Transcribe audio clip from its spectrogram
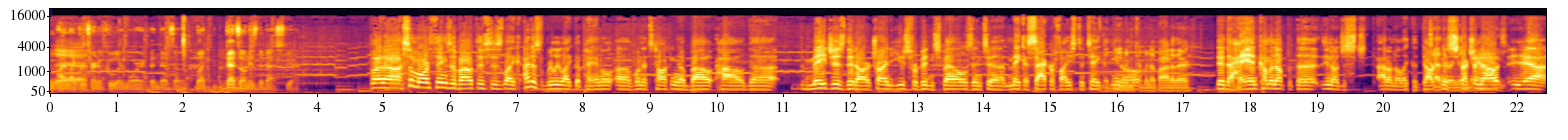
I like Return of Cooler more than Dead Zone. But Dead Zone is the best. Yeah. But uh, some more things about this is like I just really like the panel of when it's talking about how the, the mages that are trying to use forbidden spells and to make a sacrifice to take the you demon know coming up out of there. they're the hand coming up with the you know just I don't know like the darkness Tethering stretching out. Yeah,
